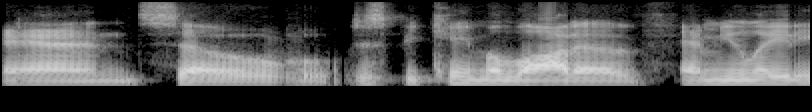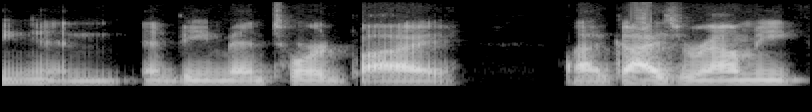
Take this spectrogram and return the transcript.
And so just became a lot of emulating and, and being mentored by uh, guys around me.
